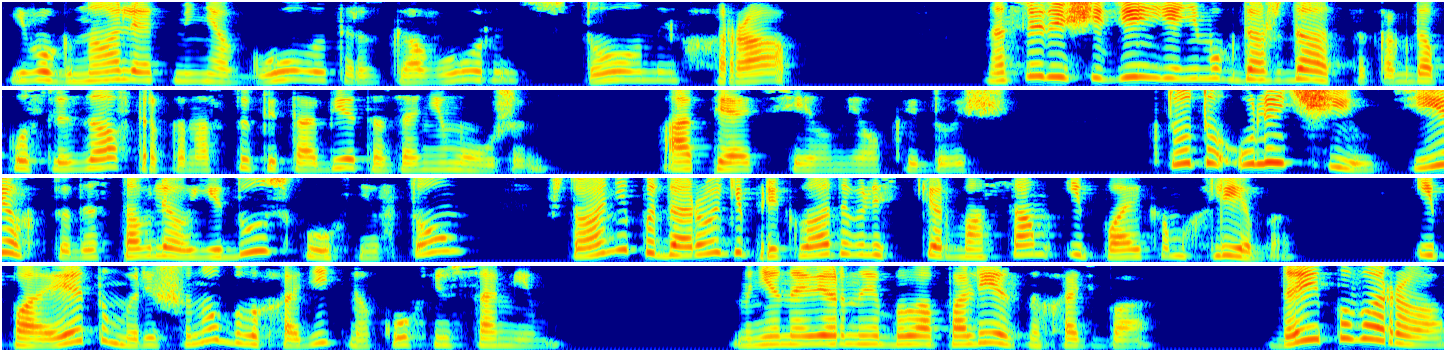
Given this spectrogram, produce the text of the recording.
Его гнали от меня голод, разговоры, стоны, храп. На следующий день я не мог дождаться, когда после завтрака наступит обед, а за ним ужин. Опять сел мелкий дождь. Кто-то уличил тех, кто доставлял еду с кухни в том, что они по дороге прикладывались к кермосам и пайкам хлеба, и поэтому решено было ходить на кухню самим. Мне, наверное, была полезна ходьба, да и повара,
